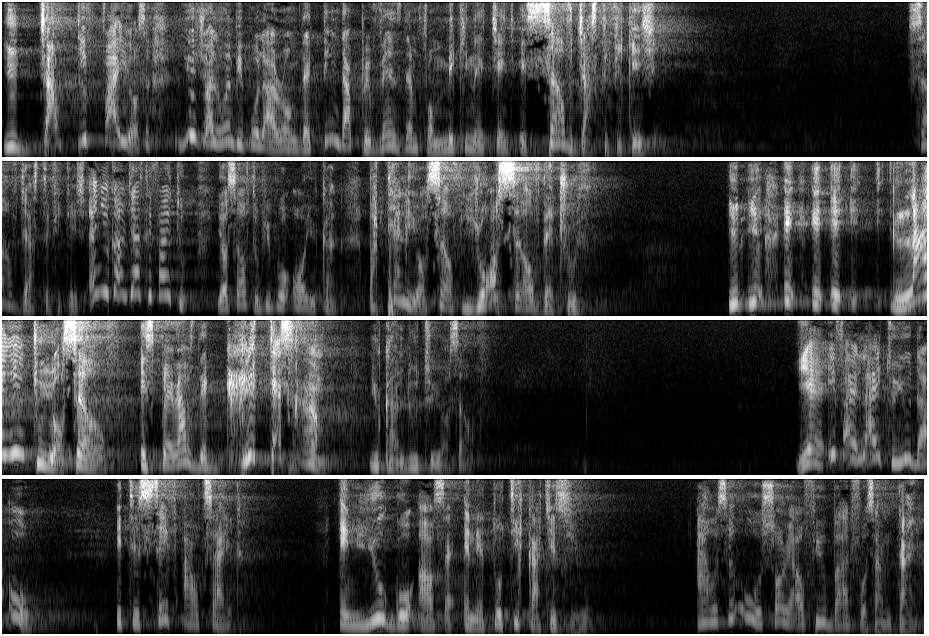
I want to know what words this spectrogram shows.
you justify yourself. Usually, when people are wrong, the thing that prevents them from making a change is self justification. Self justification. And you can justify to yourself to people all you can, but tell yourself, yourself, the truth. You, you, it, it, it, lying to yourself is perhaps the greatest harm you can do to yourself. Yeah, if I lie to you that, oh, it is safe outside, and you go outside and a toti catches you, I will say, oh, sorry, I'll feel bad for some time.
